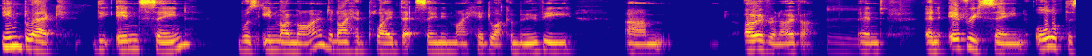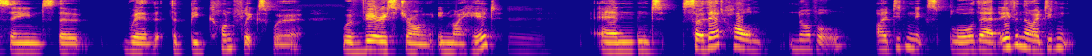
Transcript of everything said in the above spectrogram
In Black, the end scene was in my mind, and I had played that scene in my head like a movie um, over and over. And and every scene, all of the scenes the where the, the big conflicts were, were very strong in my head. And so that whole novel, I didn't explore that, even though I didn't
